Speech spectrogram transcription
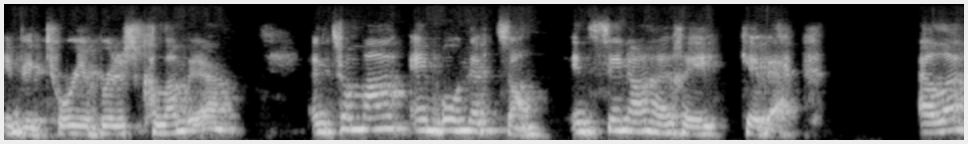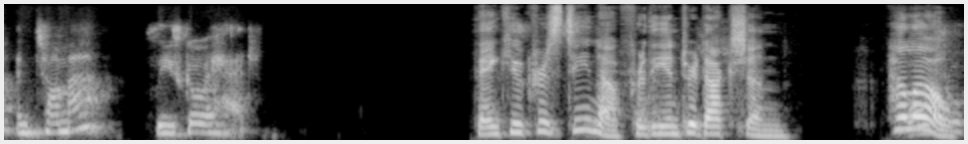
in Victoria, British Columbia, and Thomas Imbeau-Nepton in Saint-Honoré, Quebec. Ella and Thomas, please go ahead. Thank you, Christina, for the introduction. Hello,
